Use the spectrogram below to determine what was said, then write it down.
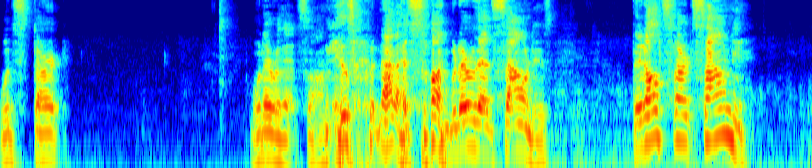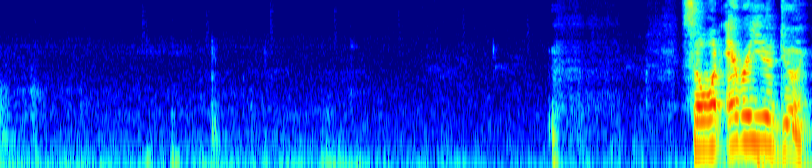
would start, whatever that song is, not that song, whatever that sound is, they'd all start sounding. So whatever you're doing,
